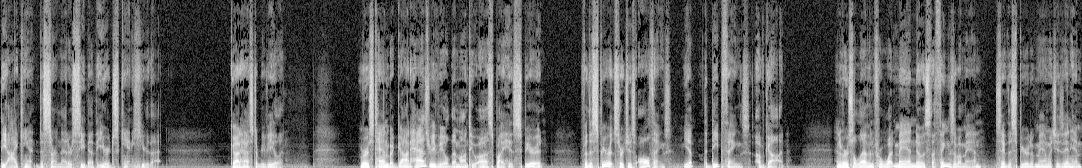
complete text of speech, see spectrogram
The eye can't discern that or see that. The ear just can't hear that. God has to reveal it. Verse 10 But God has revealed them unto us by His Spirit, for the Spirit searches all things, yep, the deep things of God. And verse 11 For what man knows the things of a man, save the spirit of man which is in him.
